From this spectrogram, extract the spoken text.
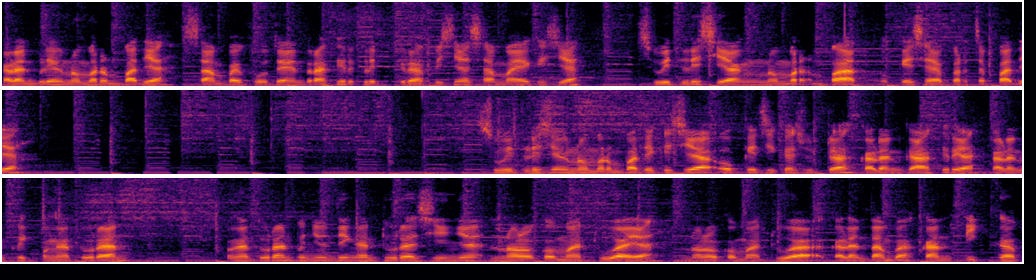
kalian pilih yang nomor 4 ya. Sampai foto yang terakhir klip grafisnya sama ya guys ya sweetlist yang nomor 4 oke saya percepat ya. Sweetlist yang nomor 4 ya guys ya. Oke jika sudah kalian ke akhir ya. Kalian klik pengaturan. Pengaturan penyuntingan durasinya 0,2 ya. 0,2 kalian tambahkan 13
